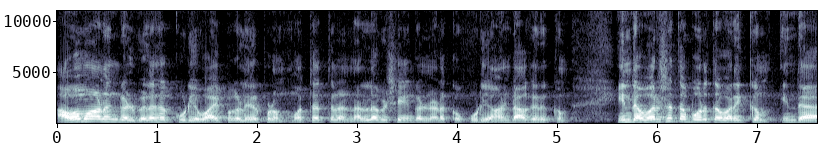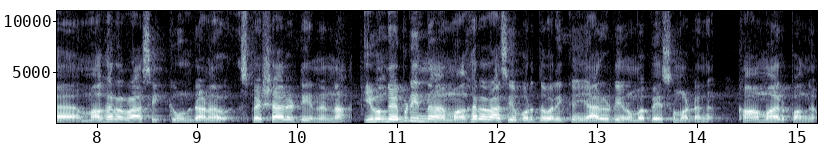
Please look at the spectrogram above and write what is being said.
அவமானங்கள் விலகக்கூடிய வாய்ப்புகள் ஏற்படும். மொத்தத்தில் நல்ல விஷயங்கள் நடக்கக்கூடிய ஆண்டாக இருக்கும். இந்த வருஷத்தை பொறுத்த வரைக்கும் இந்த மகர ராசிக்கு உண்டான ஸ்பெஷாலிட்டி என்னென்னா இவங்க எப்படின்னா மகர ராசியை பொறுத்த வரைக்கும் யாருக்கிட்டையும் ரொம்ப பேச மாட்டாங்க. காமாக இருப்பாங்க.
